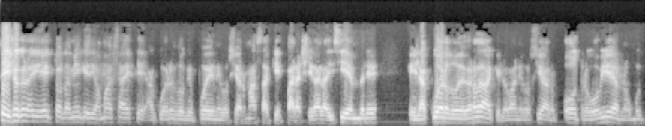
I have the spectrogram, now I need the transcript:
Sí, yo creo, Héctor, también que, digamos, más allá de este acuerdo que puede negociar Massa, que para llegar a diciembre, el acuerdo de verdad que lo va a negociar otro gobierno, muy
